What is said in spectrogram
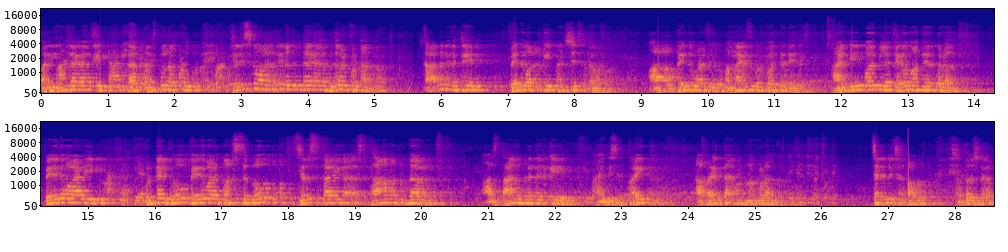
మరి ఇందిరాగాంధీ గారు బతుకున్నప్పుడు తెలిసిన వాళ్ళందరూ ఈరోజు ఇందిరాగాంధీ గుర్తుపెట్టుకున్నారు కారణం ఏంటంటే పేదవాళ్ళకి మంచి చేస్తున్నవారు ఆ పేదవాడు మన నాయకుడు కోరిక లేదు ఆయనకి ఏ కోరిక లేదు. జగన్మోహన్ గారు కూడా. పేదవాడి గుండెల్లో పేదవాడి మనసులో చిరస్థాయిగా స్థానం ఉండాలని. ఆ స్థానం ఉండేదానికి ఆయన చేసే ప్రయత్నం ఆ ప్రయత్నాన్ని మనం కూడా చదివించాలి. సంతోషకరం.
